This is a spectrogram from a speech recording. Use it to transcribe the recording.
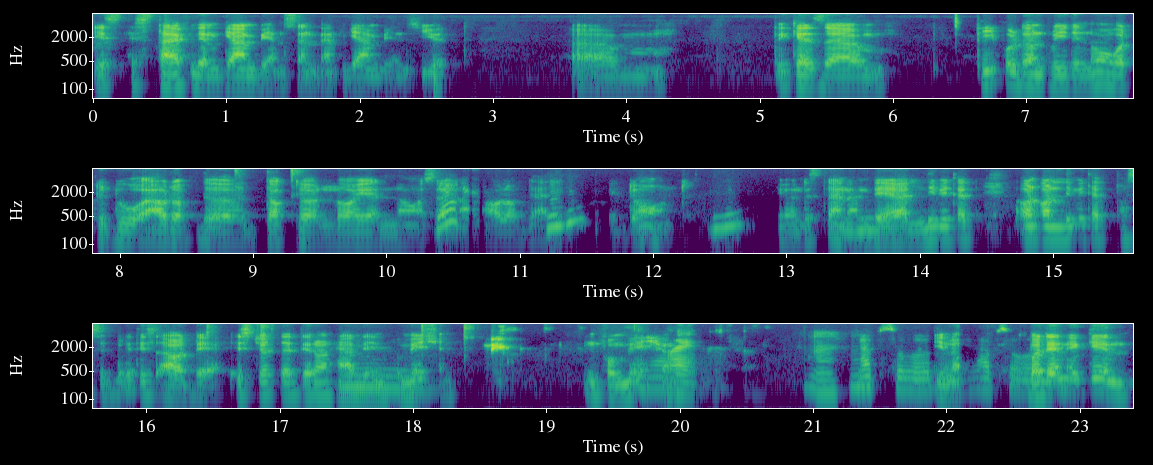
it's, it's stifling Gambians and, and Gambians youth, um, because um, people don't really know what to do out of the doctor, lawyer, nurse, yeah. and all of that. Mm-hmm. They don't. Mm-hmm. You understand? And there are limited, un- unlimited possibilities out there. It's just that they don't have mm. the information. Information. Right. Mm-hmm. Absolutely. You know. Absolutely. But then again,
